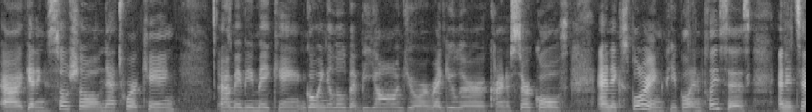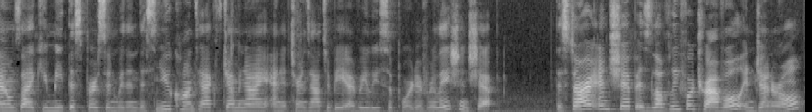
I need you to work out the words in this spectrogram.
uh, getting social, networking, uh, maybe making going a little bit beyond your regular kind of circles and exploring people and places and it sounds like you meet this person within this new context gemini and it turns out to be a really supportive relationship the star and ship is lovely for travel in general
